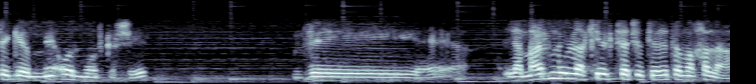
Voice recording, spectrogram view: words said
סגר מאוד מאוד קשה, ולמדנו להכיר קצת יותר את המחלה.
